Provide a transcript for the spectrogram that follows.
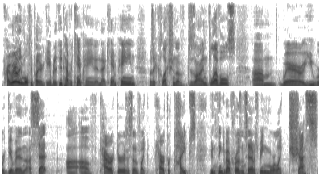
primarily a multiplayer game, but it did have a campaign, and that campaign was a collection of designed levels um, where you were given a set uh, of characters instead of like character types. You can think about Frozen Synapse being more like chess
